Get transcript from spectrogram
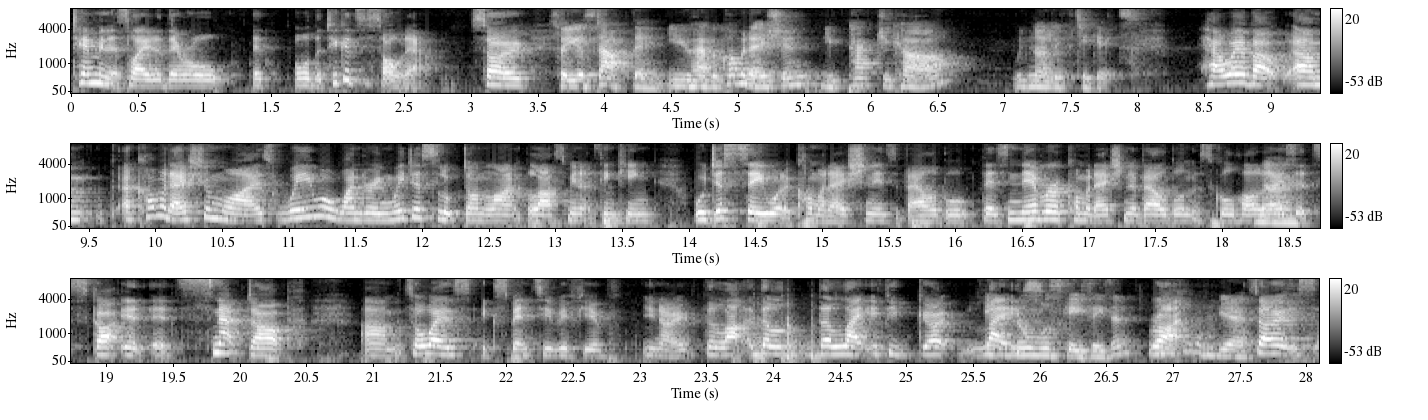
ten minutes later, they're all it, all the tickets are sold out. So So you're stuck then. You have accommodation, You've packed your car with no lift tickets. However, um, accommodation wise, we were wondering, we just looked online at the last minute thinking we'll just see what accommodation is available. There's never accommodation available in the school holidays. No. It's got it, it's snapped up. Um, it's always expensive if you've, you know, the la- the the late if you go late. In normal ski season. Right. Yeah. So s-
